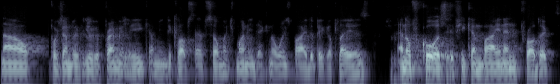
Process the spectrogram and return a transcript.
Now, for example, if you look at Premier League, I mean, the clubs have so much money they can always buy the bigger players. And of course, if you can buy an end product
